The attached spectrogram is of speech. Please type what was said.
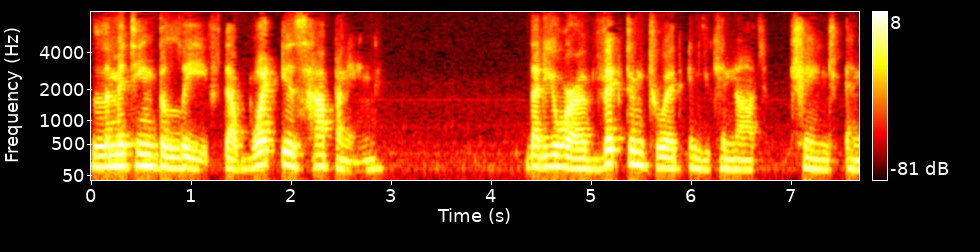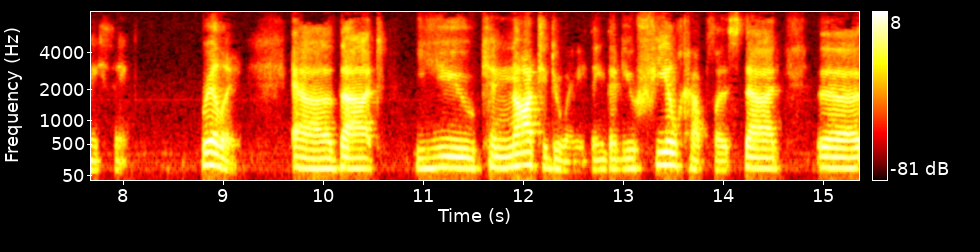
limiting belief that what is happening that you are a victim to it and you cannot change anything. Really. Uh, that you cannot do anything, that you feel helpless, that uh,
